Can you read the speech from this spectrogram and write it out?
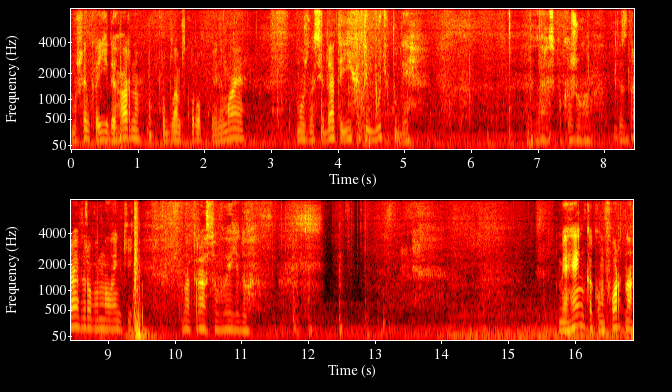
Машинка їде гарно, проблем з коробкою немає. Можна сідати і їхати будь-куди. Зараз покажу вам. Тест-драйв зробимо маленький, на трасу виїду. М'ягенька, комфортна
